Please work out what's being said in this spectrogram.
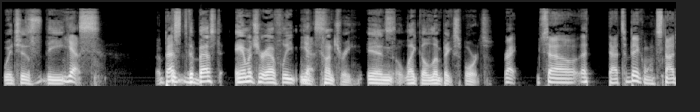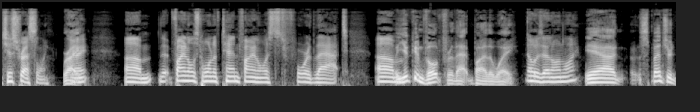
which is the yes, best the best amateur athlete in Yes. the country in Yes. like Olympic sports. Right. So that that's a big one. It's not just wrestling. Right. Um, the finalist, one of 10 finalists for that. Um, you can vote for that, by the way. oh, is that online? Yeah, Spencer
